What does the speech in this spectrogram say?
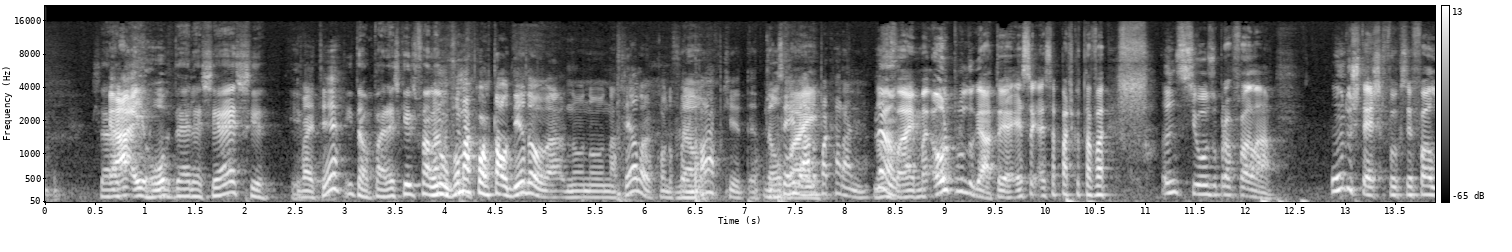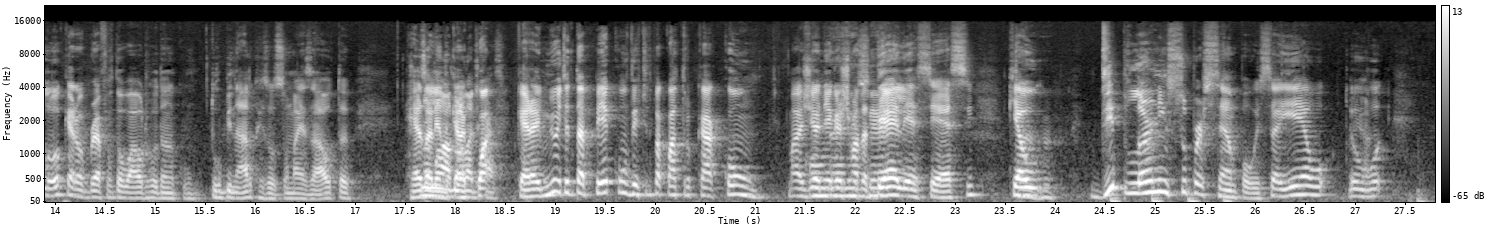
Ah, que- errou. DLSS? Vai ter? Então, parece que eles falaram. não vou mais cortar o dedo ah, no- no- na tela quando for Não. limpar, porque é tudo Não vai. pra caralho. Não, Não. vai, mas olha o pulo do gato. é, Essa, essa parte que eu tava ansioso pra falar. Um dos testes que foi o que você falou, que era o Breath of the Wild rodando com turbinado, com resolução mais alta. Reza a No lenda que era, lá de qua- casa. que era 1080p convertido pra 4K com magia Com negra chamada DLSS. DLSS, que é o Deep Learning Super Sample. Isso aí é o. eu-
